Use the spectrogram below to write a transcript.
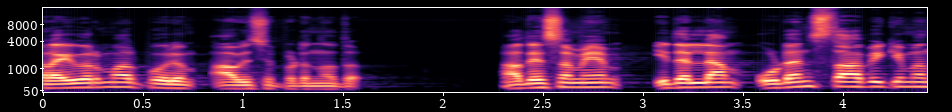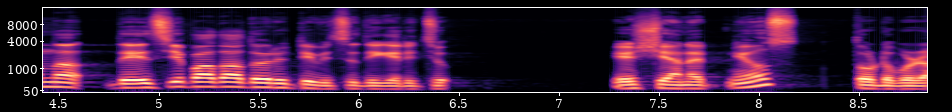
ഡ്രൈവർമാർ പോലും ആവശ്യപ്പെടുന്നത് അതേസമയം ഇതെല്ലാം ഉടൻ സ്ഥാപിക്കുമെന്ന് ദേശീയപാത അതോറിറ്റി വിശദീകരിച്ചു ഏഷ്യാനെറ്റ് ന്യൂസ് തൊടുപുഴ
